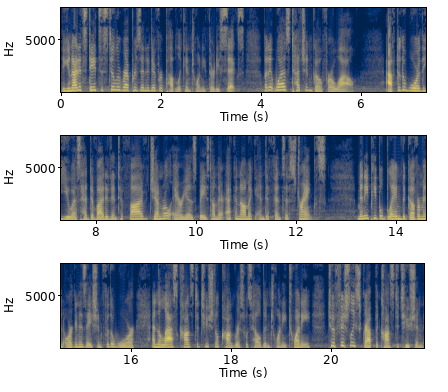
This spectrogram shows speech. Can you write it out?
the United States is still a representative republic in 2036, but it was touch and go for a while. After the war, the U.S. had divided into five general areas based on their economic and defensive strengths. Many people blamed the government organization for the war, and the last Constitutional Congress was held in 2020 to officially scrap the Constitution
